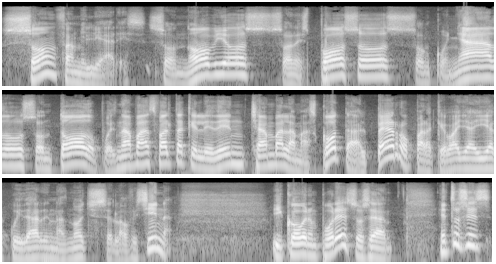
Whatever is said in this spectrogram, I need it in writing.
son familiares, son novios, son esposos, son cuñados, son todo. Pues nada más falta que le den chamba a la mascota, al perro, para que vaya ahí a cuidar en las noches en la oficina. Y cobren por eso. O sea, entonces,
